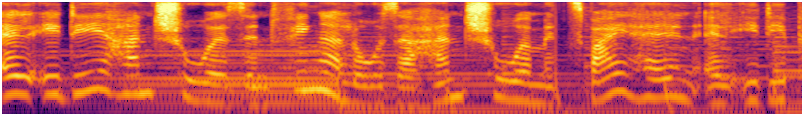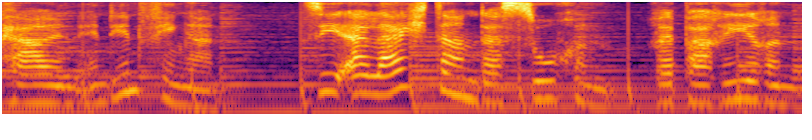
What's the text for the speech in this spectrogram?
LED-Handschuhe sind fingerlose Handschuhe mit zwei hellen LED-Perlen in den Fingern. Sie erleichtern das Suchen, Reparieren,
